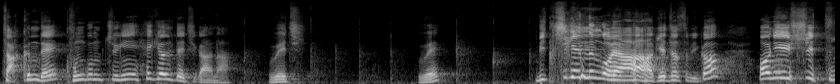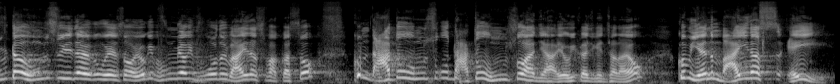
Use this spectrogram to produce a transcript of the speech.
자 근데 궁금증이 해결되지가 않아 왜지? 왜? 미치겠는 거야 괜찮습니까? 아니 씨 둘 다 음수이라고 해서 여기 분명히 부호를 마이너스 바꿨어? 그럼 나도 음수고 나도 음수 아니야 여기까지 괜찮아요? 그럼 얘는 마이너스 A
